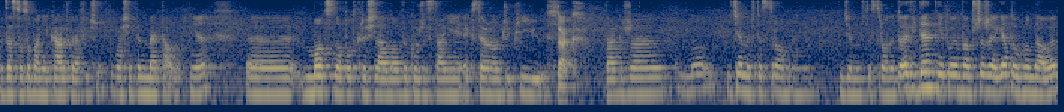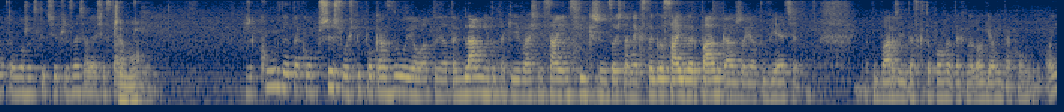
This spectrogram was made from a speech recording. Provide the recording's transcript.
zastosowanie kart graficznych, to właśnie ten metal, nie? E, mocno podkreślano wykorzystanie external GPUs. Tak. Także no, idziemy w tę stronę. Nie? Idziemy w tę stronę. To ewidentnie, powiem Wam szczerze, jak ja to oglądałem, to może wstyd się przyznać, ale ja się stałem. Czemu? Że kurde, taką przyszłość tu pokazują, a to ja tak dla mnie to takie właśnie science fiction, coś tam jak z tego cyberpunka, że ja tu wiecie, ja tu bardziej desktopowe technologie, oni taką, oni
